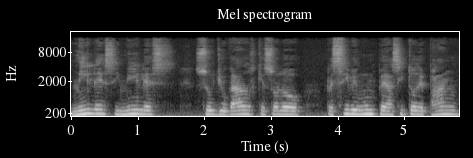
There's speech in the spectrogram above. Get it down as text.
miles y miles subyugados que solo reciben un pedacito de pan,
